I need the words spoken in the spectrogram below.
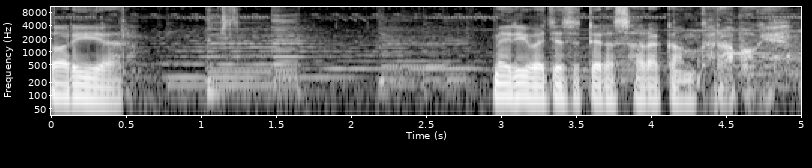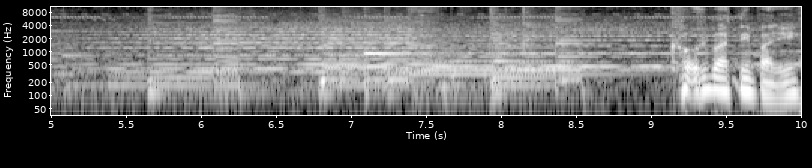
सॉरी यार। मेरी वजह से तेरा सारा काम खराब हो गया। कोई बात नहीं पाजी।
